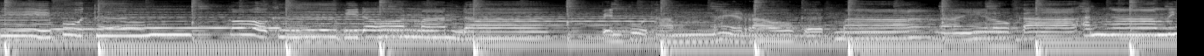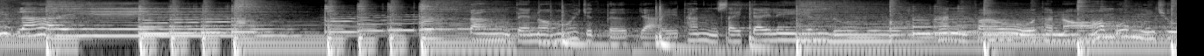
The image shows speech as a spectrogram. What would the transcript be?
ที่พูดถึง ก็คือบิดอนมารดา เป็นผู้ทำให้เราเกิดมา ในโลกาอันงามวิไล ตั้งแต่น้อยจนเติบใหญ่ท่านใส่ใจเลี้ยงดู ท่านเฝ้าถนอมอุ้มชู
